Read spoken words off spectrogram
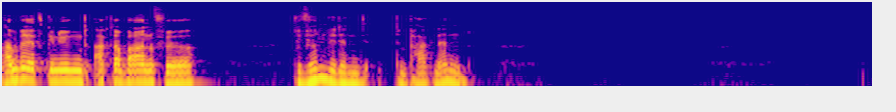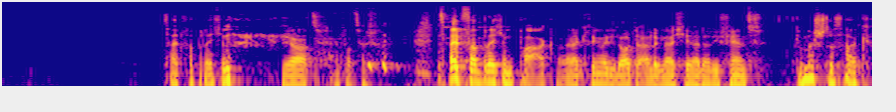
Haben wir jetzt genügend Achterbahnen für. Wie würden wir denn den Park nennen? Zeitverbrechen. Ja, einfach Zeit. Zeitverbrechen Park. Aber dann kriegen wir die Leute alle gleich her, da die Fans. Gemischtes Hack.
